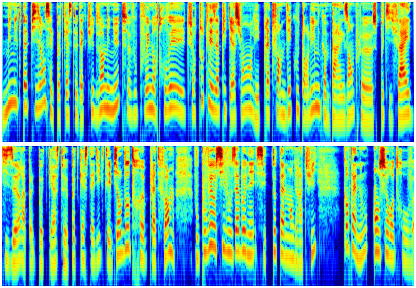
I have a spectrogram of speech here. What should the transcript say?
Minute Papillon, c'est le podcast d'actu de 20 minutes. Vous pouvez nous retrouver sur toutes les applications, les plateformes d'écoute en ligne comme par exemple euh, Spotify, Deezer, Apple Podcast, euh, Podcast Addict et bien d'autres plateformes. Vous pouvez aussi vous abonner, c'est totalement gratuit. Quant à nous, on se retrouve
